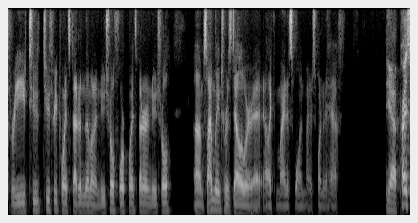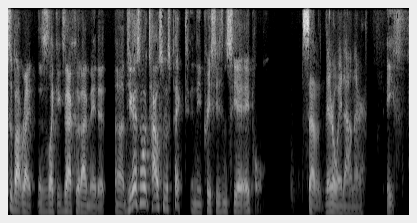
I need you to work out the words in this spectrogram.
three, two, two, three points better than them on a neutral, four points better on neutral. Um, so I'm leaning towards Delaware at, at, like minus one, minus one and a half. Yeah, price is about right. This is like exactly what I made it. Uh, do you guys know what Towson was picked in the preseason CAA poll? Seven. They're way down there. Eighth.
